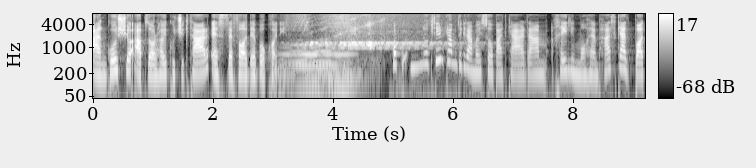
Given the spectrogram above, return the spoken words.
انگوش یا ابزارهای کوچیکتر استفاده بکنید. خب نکته که همونطور که در صحبت کردم خیلی مهم هست که از باد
